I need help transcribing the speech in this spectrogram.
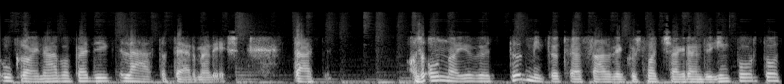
Ukrajnába pedig leállt a termelés. Tehát az onnan jövő több mint 50%-os nagyságrendű importot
